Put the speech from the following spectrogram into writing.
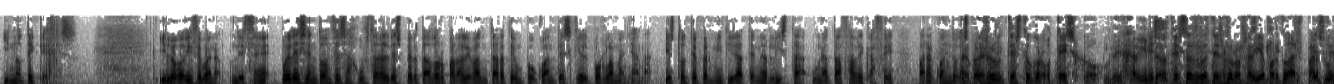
y no te quejes. Y luego dice, bueno, dice, puedes entonces ajustar el despertador para levantarte un poco antes que él por la mañana. Esto te permitirá tener lista una taza de café para cuando Bueno, pero despierte. es un texto grotesco, Benjamín, Es- pero textos grotescos los había por todas partes. Es un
